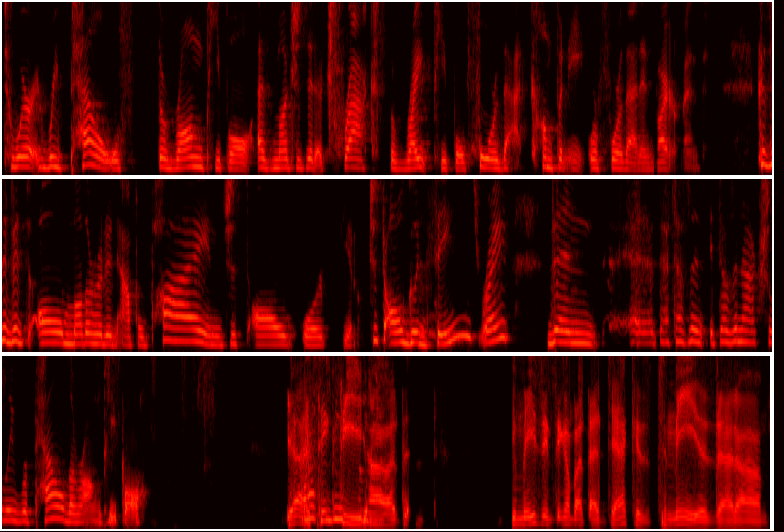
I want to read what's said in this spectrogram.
to where it repels the wrong people as much as it attracts the right people for that company or for that environment. Because if it's all motherhood and apple pie and just all, or you know, just all good things, right? Then uh, that doesn't it doesn't actually repel the wrong people. Yeah, I think the, uh, the, the amazing thing about that deck is to me is that um,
